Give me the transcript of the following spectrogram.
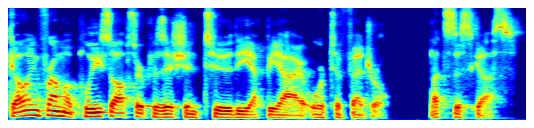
Going from a police officer position to the FBI or to federal, let's discuss.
